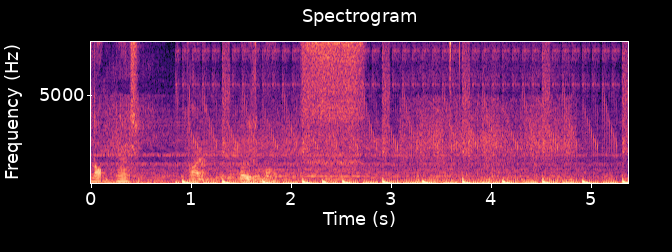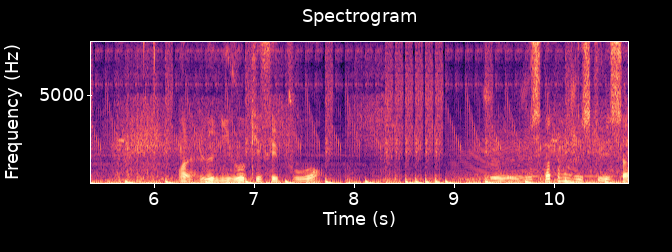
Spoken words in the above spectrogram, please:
Non, bien sûr. Voilà, heureusement. Voilà, le niveau qui est fait pour. Je, sais pas comment j'ai esquivé ça,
